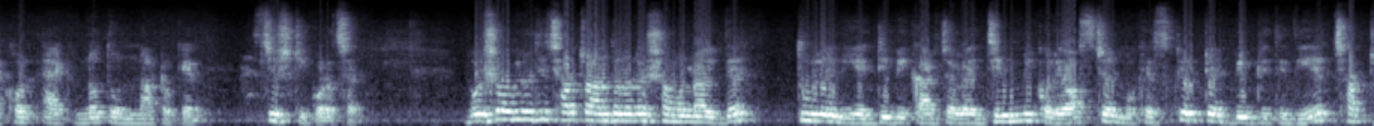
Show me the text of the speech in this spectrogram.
এখন এক নতুন নাটকের সৃষ্টি করেছে। বৈষম্য বিরোধী ছাত্র আন্দোলনের সমন্বয়কদের তুলে নিয়ে ডিবি কার্যালয়ে জিম্মি করে অস্ত্রের মুখে স্ক্রিপ্টেড বিবৃতি দিয়ে ছাত্র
